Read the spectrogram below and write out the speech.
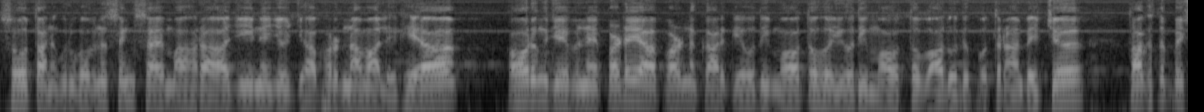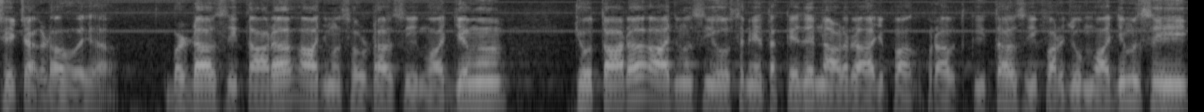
ਸੋ ਧੰਨ ਗੁਰੂ ਗੋਬਿੰਦ ਸਿੰਘ ਸਾਹਿਬ ਮਹਾਰਾਜ ਜੀ ਨੇ ਜੋ ਜਾਫਰਨਾਮਾ ਲਿਖਿਆ, ਔਰੰਗਜ਼ੇਬ ਨੇ ਪੜ੍ਹਿਆ ਪੜਨ ਕਰਕੇ ਉਹਦੀ ਮੌਤ ਹੋਈ। ਉਹਦੀ ਮੌਤ ਤੋਂ ਬਾਅਦ ਉਹਦੇ ਪੁੱਤਰਾਂ ਵਿੱਚ ਤਖਤ ਪਿੱਛੇ ਝਗੜਾ ਹੋਇਆ। ਵੱਡਾ ਸੀ ਤਾਰਾ, ਆਜਮ ਛੋਟਾ ਸੀ ਮੁਆਜਮ। ਜੋ ਤਾਰਾ ਆਜਮ ਸੀ ਉਸ ਨੇ ਧੱਕੇ ਦੇ ਨਾਲ ਰਾਜ ਭਾਗ ਪ੍ਰਾਪਤ ਕੀਤਾ ਸੀ, ਪਰ ਜੋ ਮੁਆਜਮ ਸੀ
